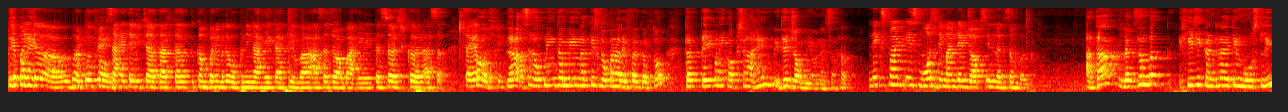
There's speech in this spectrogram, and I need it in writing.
ते पण भरपूर फ्रेंड्स हो. आहेत ते विचारतात का कंपनीमध्ये ओपनिंग आहे का किंवा असा जॉब आहे तर सर्च कर असं सगळ्या हो, गोष्टी. जर असेल ओपनिंग तर मी नक्कीच लोकांना रेफर करतो. तर ते पण एक ऑप्शन आहे इथे जॉब मिळवण्याचा. Next point is most demanded jobs in Luxembourg आता लक्झमबर्ग ही जी कंट्री आहे ती मोस्टली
